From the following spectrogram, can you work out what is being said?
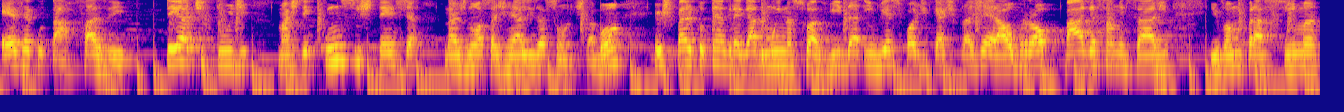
executar, fazer, ter atitude, mas ter consistência nas nossas realizações, tá bom? Eu espero que eu tenha agregado muito na sua vida. Envie esse podcast para geral, propaga essa mensagem e vamos para cima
